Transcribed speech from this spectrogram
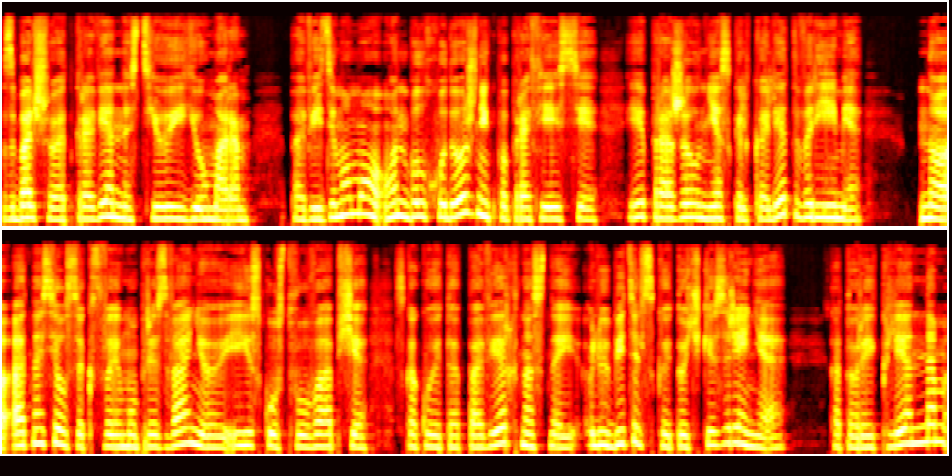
с большой откровенностью и юмором. По-видимому, он был художник по профессии и прожил несколько лет в Риме, но относился к своему призванию и искусству вообще с какой-то поверхностной, любительской точки зрения, которой Кленном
